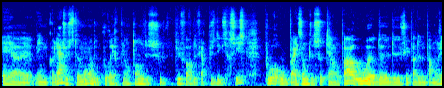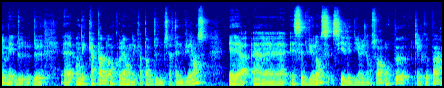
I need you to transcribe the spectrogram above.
et, euh, et, une colère justement de courir plus longtemps, de soulever plus fort, de faire plus d'exercices, pour, ou par exemple de sauter un repas, ou de, de je pas de ne pas manger, mais de, de on est capable, en colère, on est capable d'une certaine violence. Et, et cette violence, si elle est dirigée en soi, on peut quelque part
